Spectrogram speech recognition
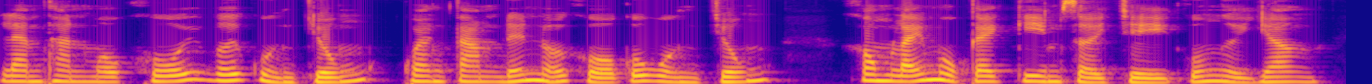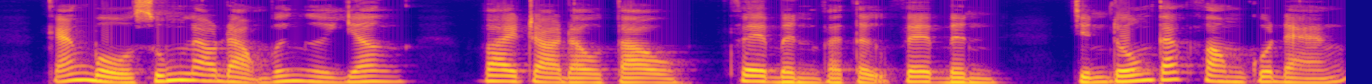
làm thành một khối với quần chúng, quan tâm đến nỗi khổ của quần chúng, không lấy một cây kim sợi chỉ của người dân, cán bộ xuống lao động với người dân, vai trò đầu tàu, phê bình và tự phê bình, chỉnh đốn tác phong của đảng.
